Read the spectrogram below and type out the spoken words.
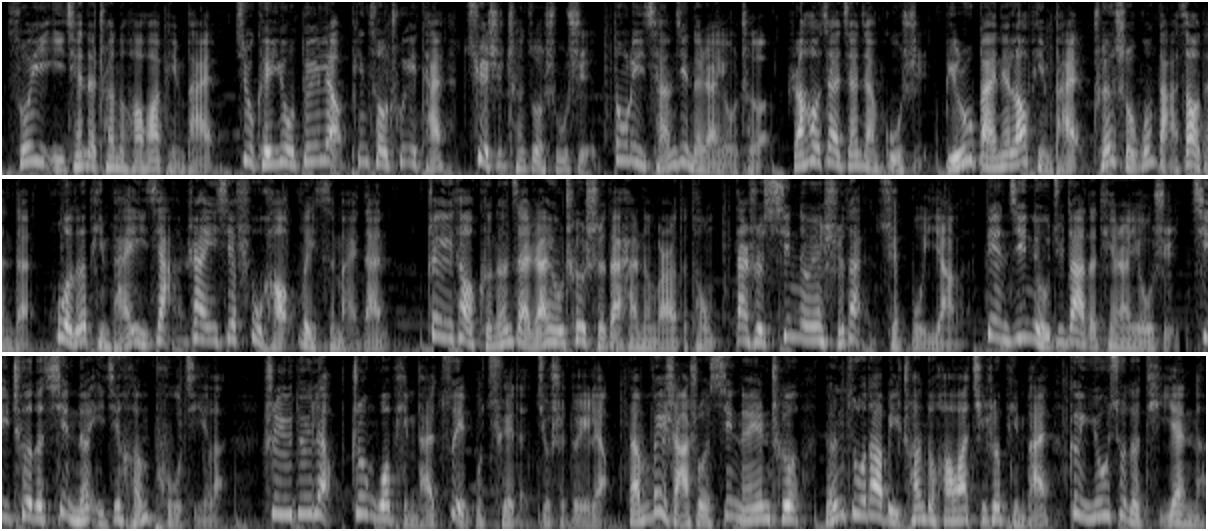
所以以前的传统豪华品牌就可以用堆料拼凑出一台确实乘坐舒适、动力强劲的燃油车。然后再讲讲故事，比如百年老品牌纯手工打造等等，获得品牌溢价，让一些富豪为此买单。这一套可能在燃油车时代还能玩得通，但是新能源时代却不一样了。电机扭矩大的天然优势，汽车的性能已经很普及了。至于堆料，中国品牌最不缺的就是堆料。但为啥说新能源车能做到比传统豪华汽车品牌更优秀的体验呢？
